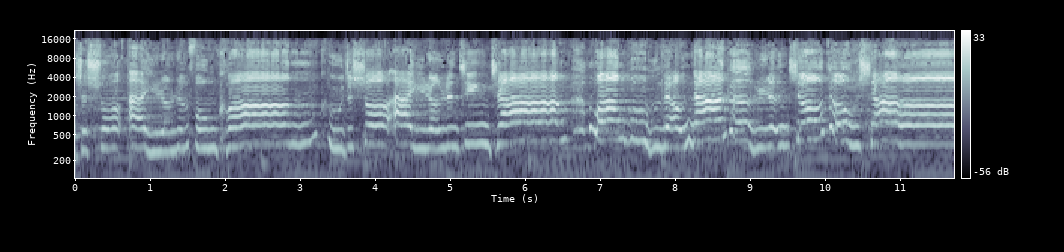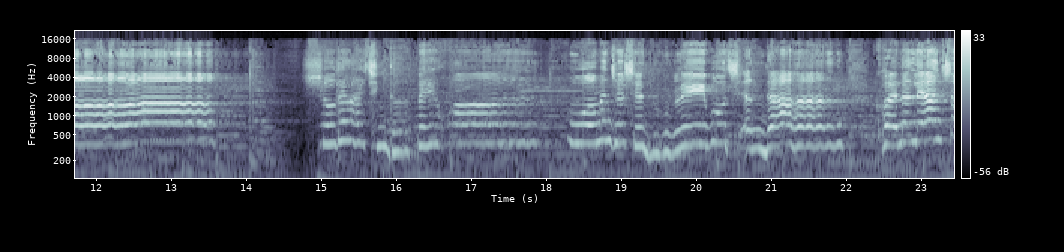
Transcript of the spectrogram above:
着说爱让人疯狂，哭着说爱让人紧张，忘不了那个人就投降。修炼爱情的悲欢，我们这些努力不简单，快乐炼成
